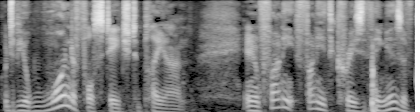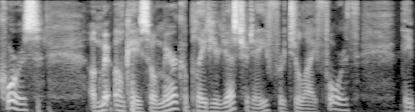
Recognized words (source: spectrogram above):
which would be a wonderful stage to play on. And funny, funny, the crazy thing is, of course, Amer- okay. So America played here yesterday for July Fourth. They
